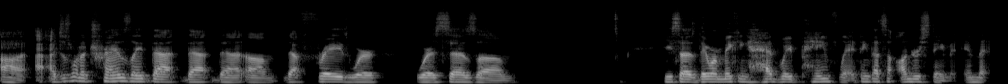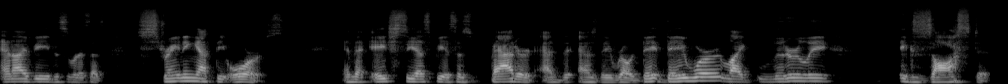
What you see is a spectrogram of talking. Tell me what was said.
uh, I just want to translate that that that um, that phrase where where it says um, he says they were making headway painfully. I think that's an understatement. In the NIV, this is what it says: straining at the oars. And the HCSB, it says battered as, the, as they rowed. They they were like literally exhausted,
